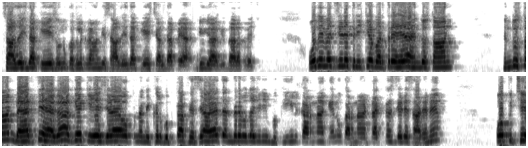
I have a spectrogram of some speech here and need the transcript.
ਸਾਜ਼ਿਸ਼ ਦਾ ਕੇਸ ਉਹਨੂੰ ਕਤਲ ਕਰਾਉਣ ਦੀ ਸਾਜ਼ਿਸ਼ ਦਾ ਕੇਸ ਚੱਲਦਾ ਪਿਆ ਨਿਊਯਾਰਕ ਦੀ ਅਦਾਲਤ ਵਿੱਚ। ਉਹਦੇ ਵਿੱਚ ਜਿਹੜੇ ਤਰੀਕੇ ਵਰਤ ਰਹੇ ਆ ਹਿੰਦੁਸਤਾਨ ਹਿੰਦੁਸਤਾਨ ਬੈਕ ਤੇ ਹੈਗਾ ਅੱਗੇ ਕੇਸ ਜਿਹੜਾ ਉਹ ਆਪਣਾ ਨਿਖਲ ਗੁਪਤਾ ਫਸਿਆ ਹੋਇਆ ਤੇ ਅੰਦਰ ਉਹਦਾ ਜਿਹੜੀ ਵਕੀਲ ਕਰਨਾ ਕਿਹਨੂੰ ਕਰਨਾ ਟਰੈਕਟਰਸ ਜਿਹੜੇ ਸਾਰੇ ਨੇ ਉਹ ਪਿੱਛੇ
